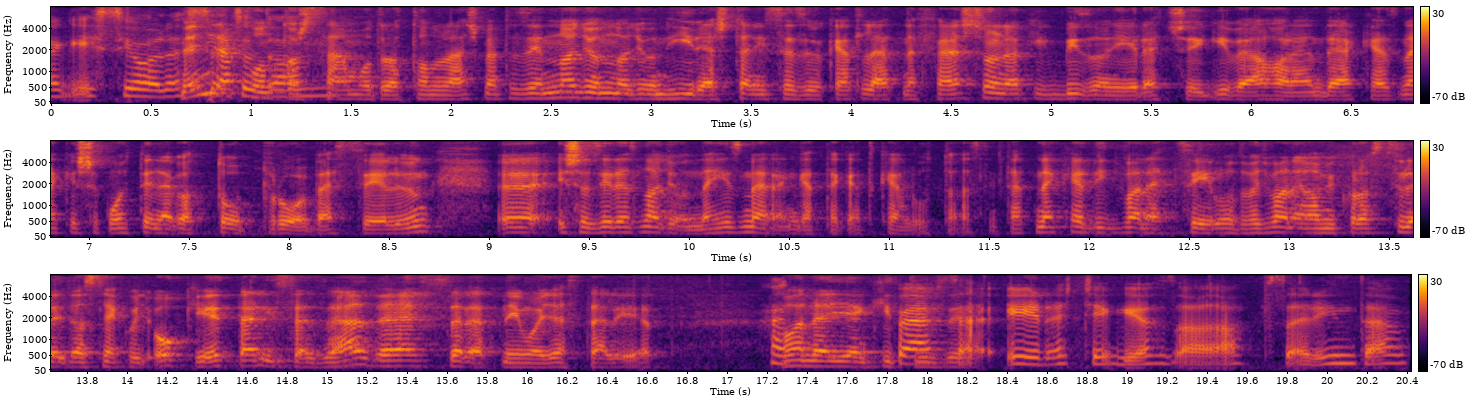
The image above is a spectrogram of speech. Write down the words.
egész jól össze Mennyire tudom. fontos számodra a tanulás? Mert azért nagyon-nagyon híres teniszezőket lehetne felsorolni, akik bizony érettségivel, ha rendelkeznek, és akkor tényleg a topról beszélünk, és azért ez nagyon nehéz, mert rengeteget kell utazni. Tehát neked így van egy célod, vagy van-e, amikor a szüleid azt mondják, hogy oké, okay, teniszezel, de ezt szeretném, hogy ezt elért. Hát van-e ilyen kitűzés? Persze, érettségi az alap szerintem,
